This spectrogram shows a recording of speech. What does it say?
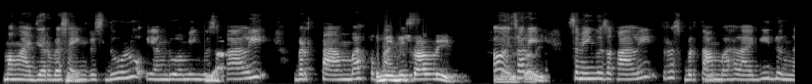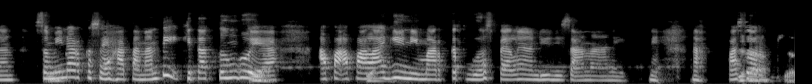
mengajar bahasa. Inggris dulu yang dua minggu ya. sekali bertambah kepada Seminggu sekali Oh sorry, sekali. seminggu sekali, terus bertambah hmm. lagi dengan seminar hmm. kesehatan. Nanti kita tunggu ya, apa-apa ya. lagi nih market gospelnya di di sana nih. Nih, nah, Pastor, ya,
